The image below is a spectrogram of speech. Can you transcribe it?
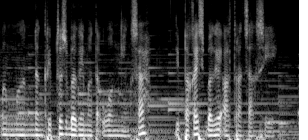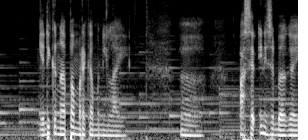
memandang kripto sebagai mata uang yang sah dipakai sebagai alat transaksi. Jadi kenapa mereka menilai uh, aset ini sebagai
